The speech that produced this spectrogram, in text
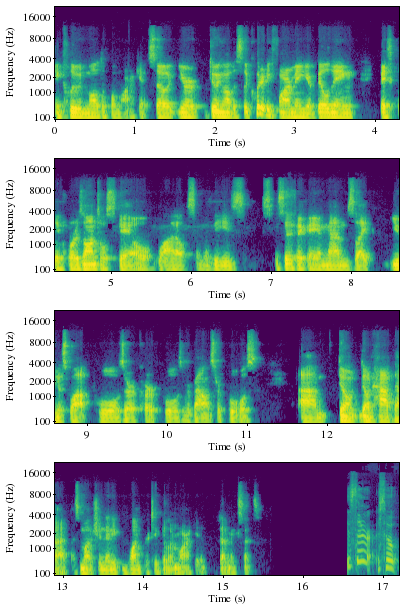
include multiple markets. So you're doing all this liquidity farming, you're building basically horizontal scale, while some of these specific AMMs like Uniswap pools or Curve pools or Balancer pools um, don't don't have that as much in any one particular market. If that makes sense. Is there so?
